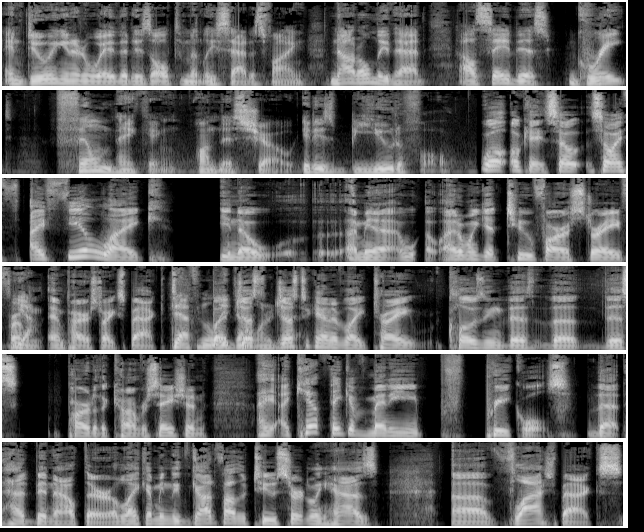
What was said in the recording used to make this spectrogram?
and doing it in a way that is ultimately satisfying. Not only that, I'll say this, great filmmaking on this show. It is beautiful. Well, okay, so so I I feel like you know, I mean, I, I don't want to get too far astray from Yeah. Empire Strikes Back, Definitely but just just to kind of like try closing this the this part of the conversation, I, I can't think of many prequels that had been out there. Like, I mean, The Godfather Two certainly has uh, flashbacks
